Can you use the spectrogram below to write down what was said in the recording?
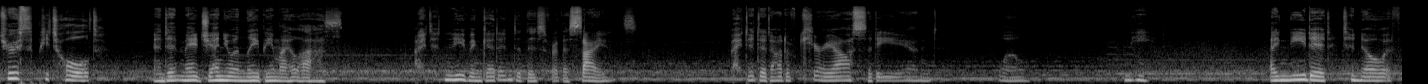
Truth be told, and it may genuinely be my last, I didn't even get into this for the science. I did it out of curiosity and, well, need. I needed to know if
